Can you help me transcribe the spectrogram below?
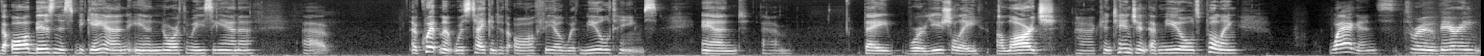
the oil business began in North Louisiana, uh, equipment was taken to the oil field with mule teams, and um, they were usually a large uh, contingent of mules pulling wagons through very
